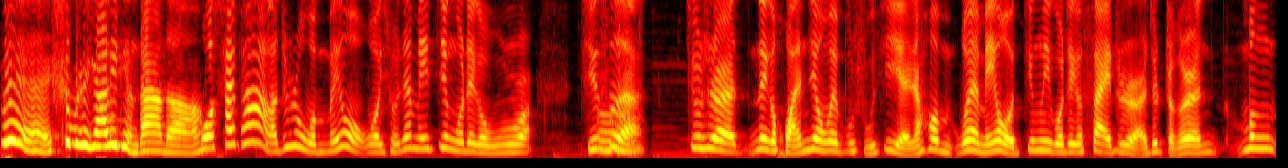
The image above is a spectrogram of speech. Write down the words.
对，是不是压力挺大的？我害怕了，就是我没有，我首先没进过这个屋，其次。嗯就是那个环境我也不熟悉，然后我也没有经历过这个赛制，就整个人懵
